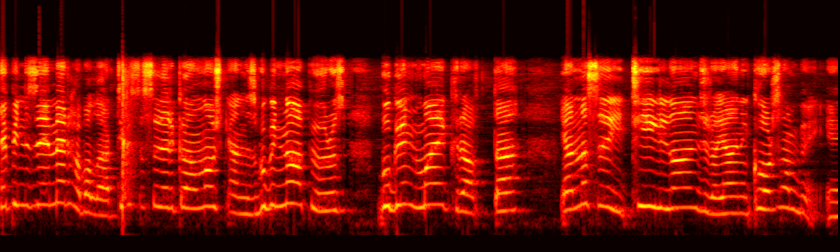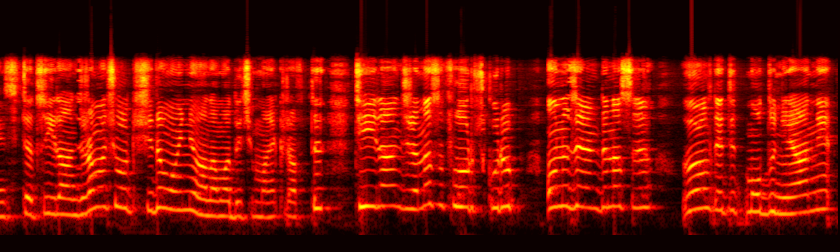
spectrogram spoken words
Hepinize merhabalar. Twister Siteleri kanalına hoş geldiniz. Bugün ne yapıyoruz? Bugün Minecraft'ta yani nasıl T-Launcher'a yani korsan bir e, site T-Launcher ama çoğu kişi de oynuyor alamadığı için Minecraft'ı. T-Launcher'a nasıl Forge kurup onun üzerinde nasıl World Edit modunu yani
